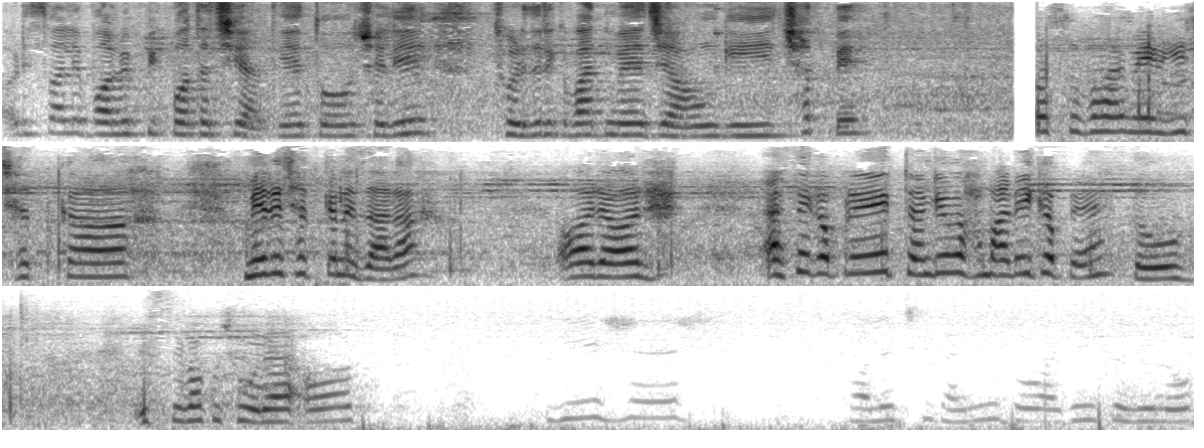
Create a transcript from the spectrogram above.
और इस वाले बॉल में पिक बहुत अच्छी आती है तो चलिए थोड़ी देर के बाद मैं जाऊँगी छत पे। तो सुबह मेरी छत का, मेरे छत का नज़ारा और और ऐसे कपड़े टंगे हुए हमारे ही कपड़े हैं तो इसके बाद कुछ हो रहा है और ये है कॉलेज की टाइमिंग तो आई थिंक ये लोग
